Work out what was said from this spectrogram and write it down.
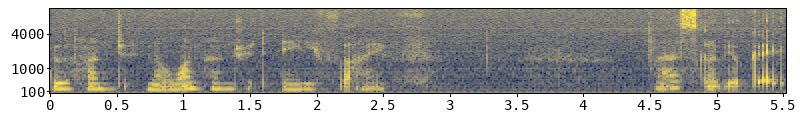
Two hundred, no, one hundred eighty-five. That's gonna be okay.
